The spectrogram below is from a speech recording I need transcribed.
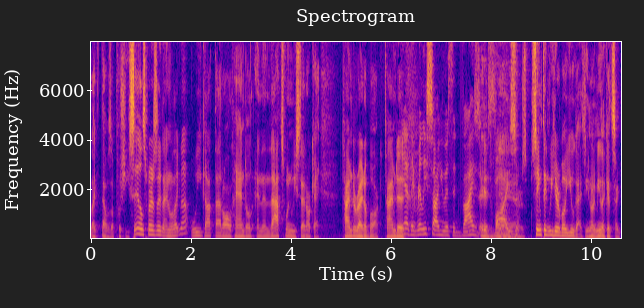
like that was a pushy salesperson, and we're like, "No, we got that all handled." And then that's when we said, "Okay, time to write a book. Time to." Yeah, they really saw you as advisors. advisors. Same thing we hear about you guys. You know what I mean? Like it's like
